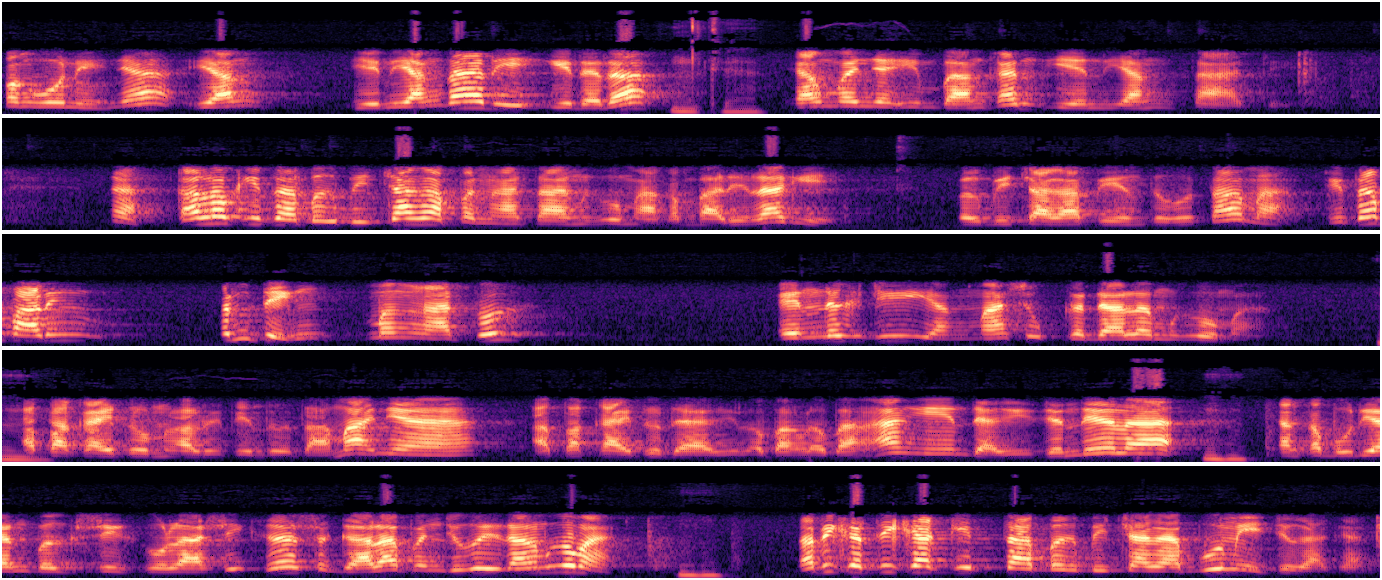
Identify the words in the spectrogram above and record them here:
penghuninya yang yin yang tadi, gitu dah. Oke. Yang menyeimbangkan yin yang tadi. Nah, kalau kita berbicara penataan rumah, kembali lagi. Berbicara pintu utama, kita paling penting mengatur energi yang masuk ke dalam rumah. Hmm. Apakah itu melalui pintu utamanya, apakah itu dari lubang-lubang angin, dari jendela, Mhm. yang kemudian bersirkulasi ke segala penjuru di dalam rumah. Mhm. Tapi ketika kita berbicara bumi juga kan,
